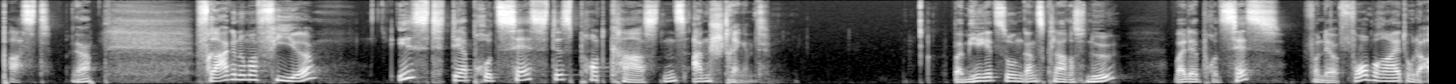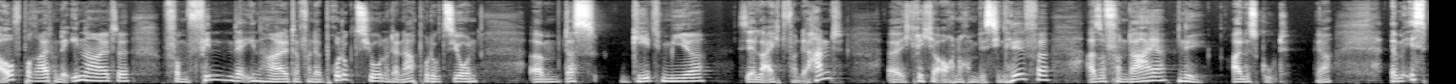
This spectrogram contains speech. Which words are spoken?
Passt. Ja. Frage Nummer vier. Ist der Prozess des Podcastens anstrengend? Bei mir jetzt so ein ganz klares Nö, weil der Prozess von der Vorbereitung oder Aufbereitung der Inhalte, vom Finden der Inhalte, von der Produktion und der Nachproduktion, ähm, das geht mir sehr leicht von der Hand. Äh, ich kriege ja auch noch ein bisschen Hilfe. Also von daher, nee, alles gut. Ja, ähm, ist,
